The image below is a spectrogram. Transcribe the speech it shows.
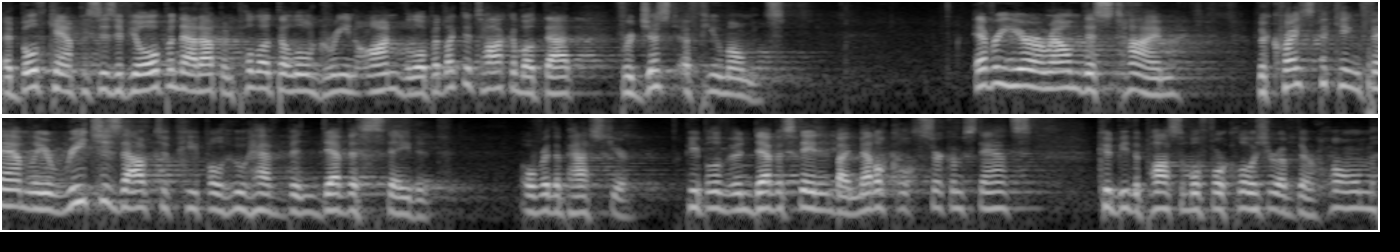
at both campuses, if you'll open that up and pull out that little green envelope, I'd like to talk about that for just a few moments. Every year around this time, the Christ the King family reaches out to people who have been devastated over the past year. People have been devastated by medical circumstance, could be the possible foreclosure of their home,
